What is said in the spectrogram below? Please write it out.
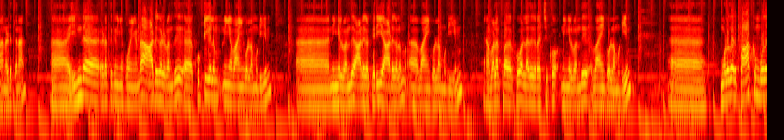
நான் எடுத்தேன். இந்த இடத்துக்கு நீங்கள் போனீங்கன்னா ஆடுகள் வந்து குட்டிகளும் நீங்கள் வாங்கி கொள்ள முடியும். நீங்கள் வந்து ஆடுகள் பெரிய ஆடுகளும் வாங்கி கொள்ள முடியும். வளர்ப்பதற்கோ அல்லது இறைச்சிக்கோ நீங்கள் வந்து வாங்கி கொள்ள முடியும். உங்களுக்கு அது பார்க்கும்போதே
